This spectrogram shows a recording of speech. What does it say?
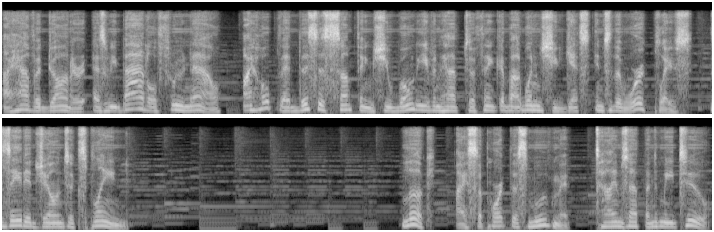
I have a daughter as we battle through now, I hope that this is something she won't even have to think about when she gets into the workplace, Zeta-Jones explained. Look, I support this movement, Time's Up and Me Too,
